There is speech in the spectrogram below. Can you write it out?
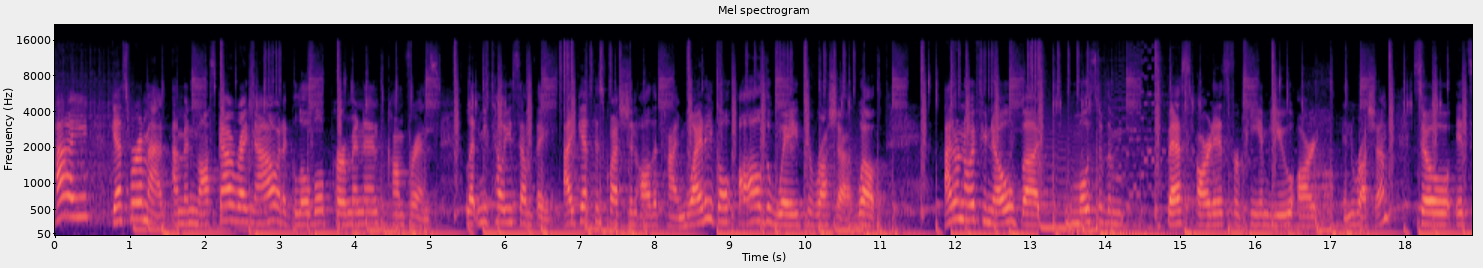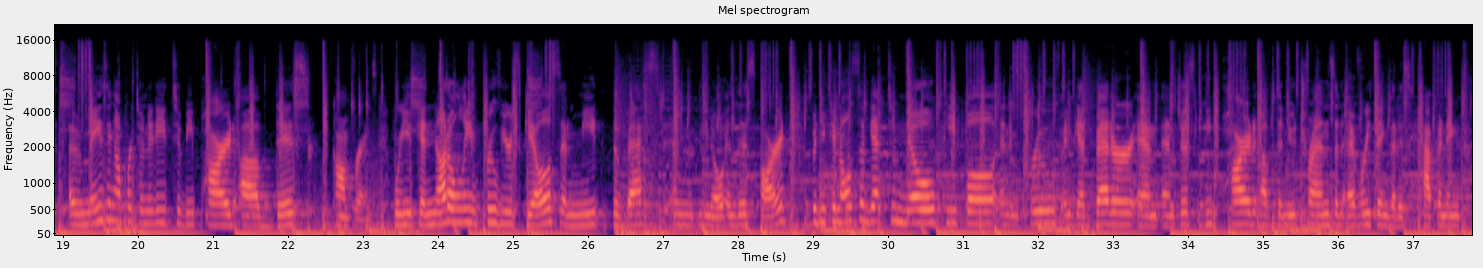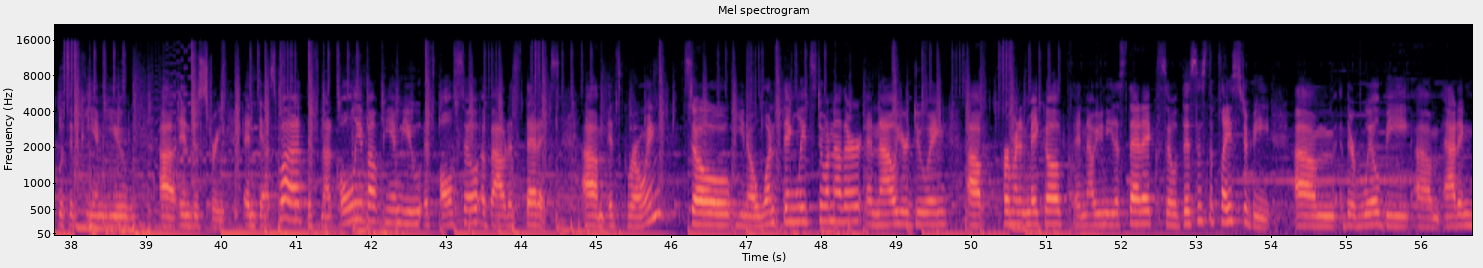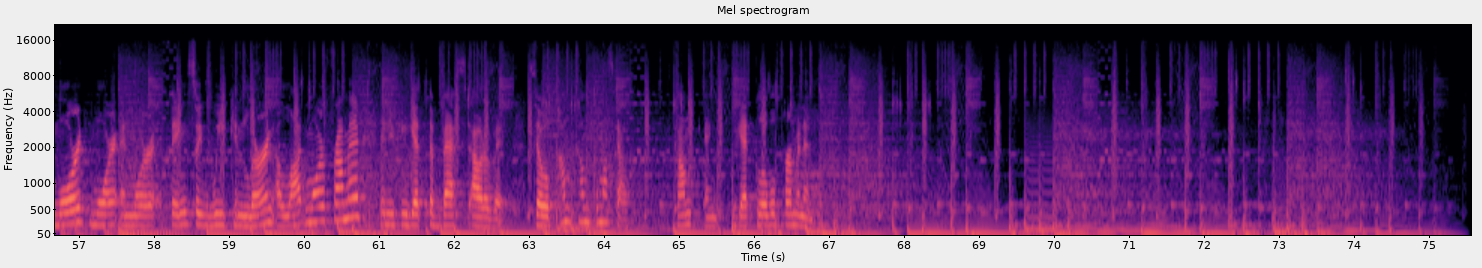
Hi, guess where I'm at? I'm in Moscow right now at a global permanent conference. Let me tell you something. I get this question all the time. Why do you go all the way to Russia? Well, I don't know if you know, but most of the best artists for PMU are in Russia. So it's an amazing opportunity to be part of this conference where you can not only improve your skills and meet the best in, you know, in this art, but you can also get to know people and improve and get better and, and just be part of the new trends and everything that is happening with the PMU uh, industry. And guess what? It's not only about PMU, it's also about aesthetics. Um, it's growing. So, you know, one thing leads to another, and now you're doing uh, permanent makeup, and now you need aesthetics. So, this is the place to be. Um, there will be um, adding more, more, and more things so we can learn a lot more from it, and you can get the best out of it. So, come, come to Moscow. Come and get Global Permanent.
